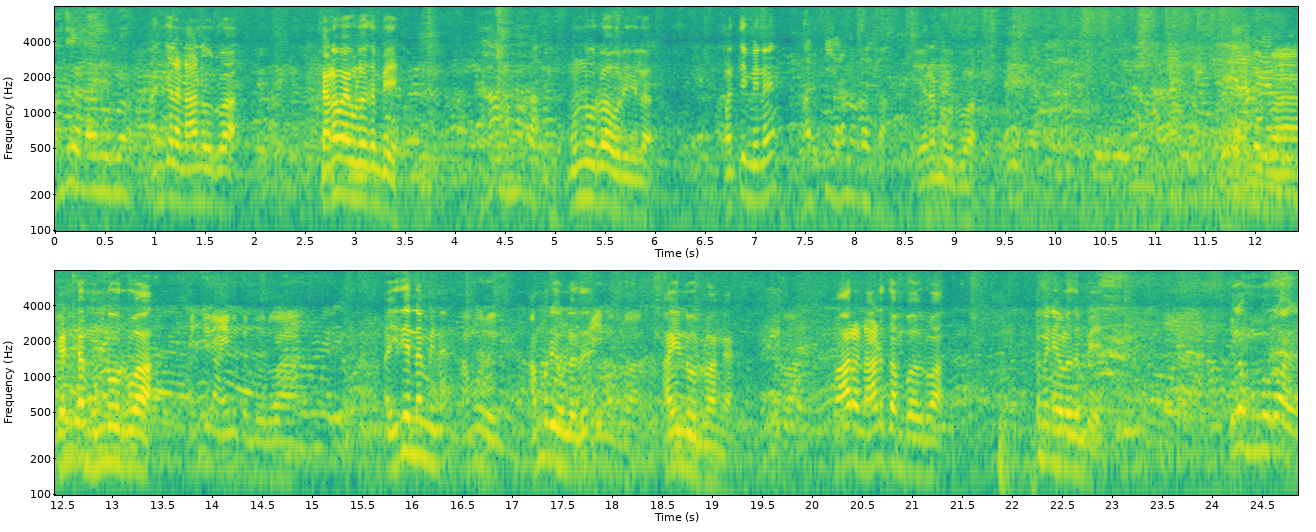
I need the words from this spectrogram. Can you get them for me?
அஞ்சலை நானூறுரூவா கனவா எவ்வளோ தம்பி? முந்நூறுரூவா ஒரு கிலோ. மத்தி மீன்? மத்தி இரநூறுவா இரநூறுவா. கெண்டை முந்நூறுரூவா அஞ்சு ஐநூற்றம்பது ரூபா இது என்ன மீன்? அமூரு அமுரி எவ்வளோது ஐநூறுரூவா ஐநூறுரூவாங்க பாறை நானூற்றம்பது ரூபா மீன் எவ்வளோ தம்பி? கிலோ முந்நூறுரூவாங்க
